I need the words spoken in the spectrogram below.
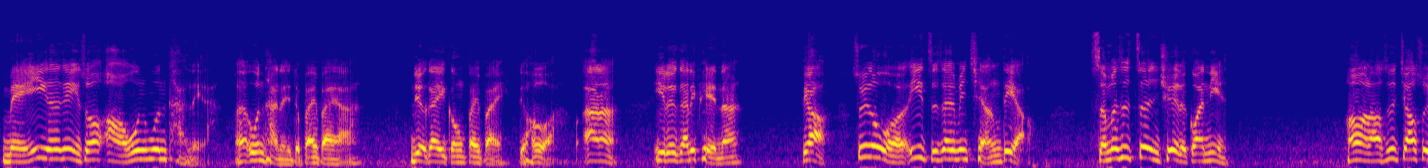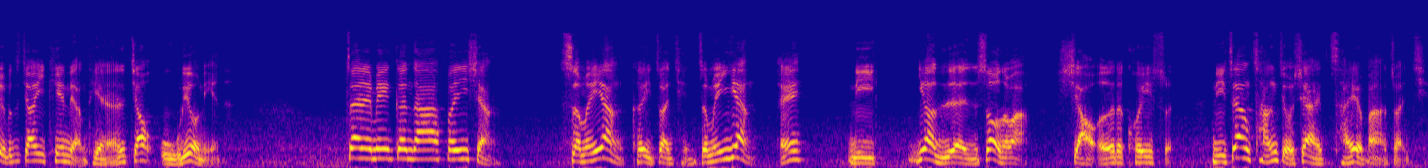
每一个人跟你说哦，温温谈的啦，啊，温谈的就拜拜啊，你有跟伊讲拜拜就好啊，啊，伊就跟你骗啊，对吧？所以说我一直在那边强调，什么是正确的观念。哦，老师教书也不是教一天两天，而是教五六年的，在那边跟大家分享，什么样可以赚钱，怎么样？哎，你要忍受什么小额的亏损，你这样长久下来才有办法赚钱。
